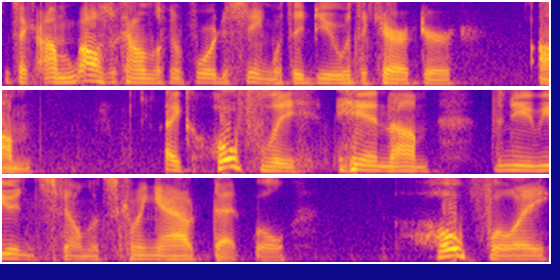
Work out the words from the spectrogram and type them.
it's like I'm also kind of looking forward to seeing what they do with the character. Um, like hopefully in um, the New Mutants film that's coming out, that will hopefully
